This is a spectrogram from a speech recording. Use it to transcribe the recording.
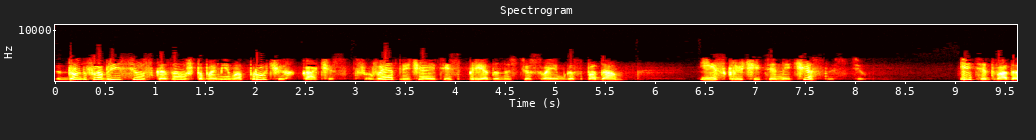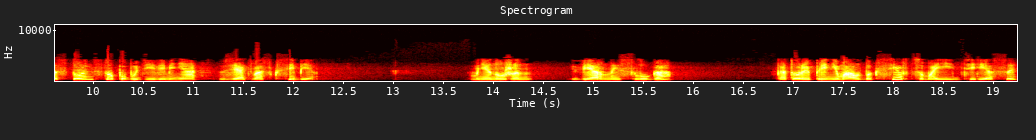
Дон Фабрисио сказал, что помимо прочих качеств вы отличаетесь преданностью своим господам и исключительной честностью. Эти два достоинства побудили меня взять вас к себе. Мне нужен верный слуга, который принимал бы к сердцу мои интересы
